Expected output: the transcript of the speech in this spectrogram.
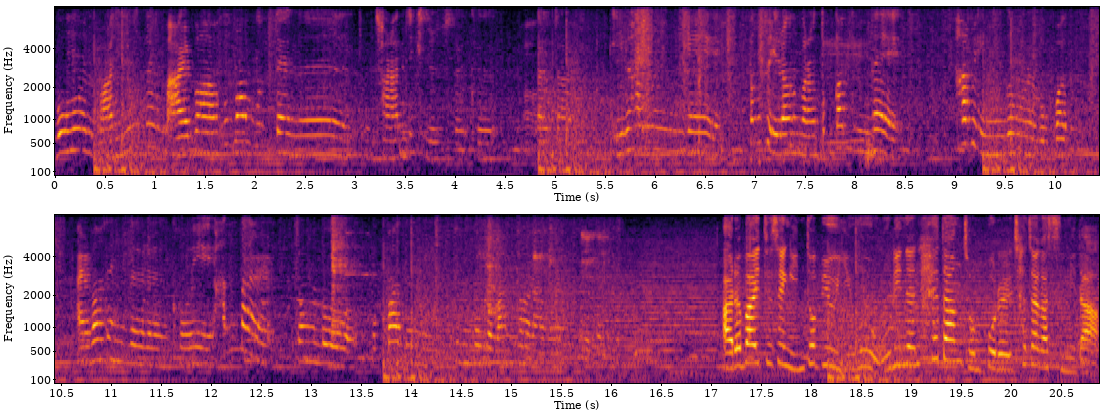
몸은 많이 힘든 알바 후반부 때는 좀 잘 안 지켜줬어요. 그 날짜 일하는 게 평소 일하는 거랑 똑같은데 하루 임금을 못 받은 알바생들은 거의 한 달 정도 못 받은 분들도 많더라고요. 아르바이트생 인터뷰 이후 우리는 해당 점포를 찾아갔습니다.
